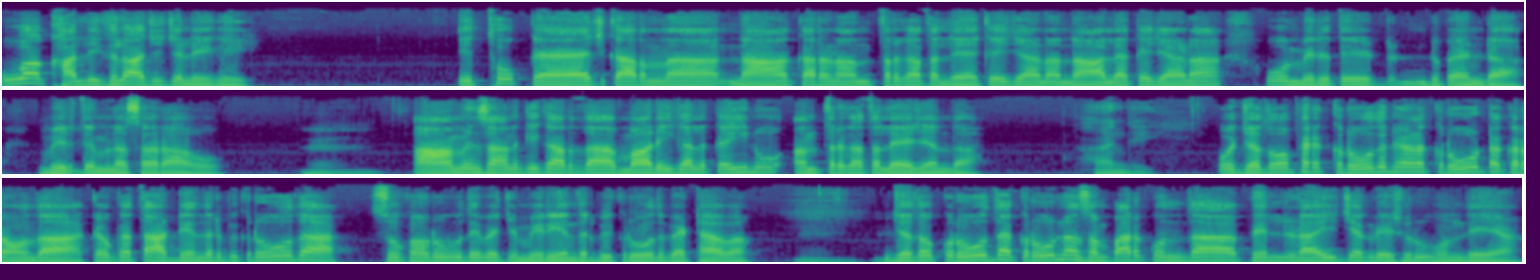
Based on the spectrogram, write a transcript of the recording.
ਉਹ ਆ ਖਾਲੀ ਖਲਾਜ ਚਲੇ ਗਏ। ਇੱਥੋਂ ਕੈਚ ਕਰਨਾ ਨਾ ਕਰਨਾ ਅੰਤਰਗਤ ਲੈ ਕੇ ਜਾਣਾ ਨਾ ਲੈ ਕੇ ਜਾਣਾ ਉਹ ਮੇਰੇ ਤੇ ਡਿਪੈਂਡ ਆ ਮੇਰੇ ਤੇ ਮਨਸਰ ਆ ਉਹ। ਹੂੰ। ਆਮ ਇਨਸਾਨ ਕੀ ਕਰਦਾ? ਮਾੜੀ ਗੱਲ ਕਹੀ ਨੂੰ ਅੰਤਰਗਤ ਲੈ ਜਾਂਦਾ। ਹਾਂਜੀ। ਉਹ ਜਦੋਂ ਫਿਰ ਕ੍ਰੋਧ ਨਾਲ ਕ੍ਰੋਧ ਟਕਰਾਉਂਦਾ ਕਿਉਂਕਿ ਤੁਹਾਡੇ ਅੰਦਰ ਵੀ ਕ੍ਰੋਧ ਆ ਸੁਖਮ ਰੂਪ ਦੇ ਵਿੱਚ ਮੇਰੇ ਅੰਦਰ ਵੀ ਕ੍ਰੋਧ ਬੈਠਾ ਵਾ। ਜਦੋਂ ਕ੍ਰੋਧ ਦਾ ਕ੍ਰੋਧ ਨਾਲ ਸੰਪਰਕ ਹੁੰਦਾ ਫਿਰ ਲੜਾਈ ਝਗੜੇ ਸ਼ੁਰੂ ਹੁੰਦੇ ਆ।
